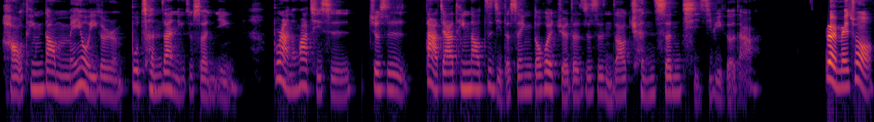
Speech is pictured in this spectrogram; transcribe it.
好听到没有一个人不称赞你的声音，不然的话，其实就是大家听到自己的声音都会觉得就是你知道全身起鸡皮疙瘩。对，没错。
